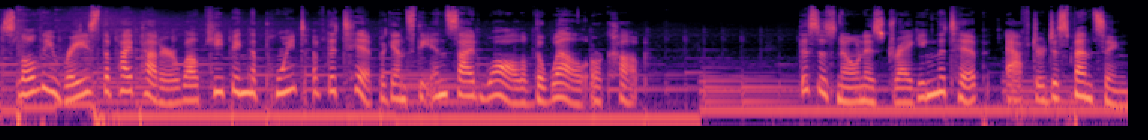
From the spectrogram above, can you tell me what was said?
slowly raise the pipetter while keeping the point of the tip against the inside wall of the well or cup. This is known as dragging the tip after dispensing.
